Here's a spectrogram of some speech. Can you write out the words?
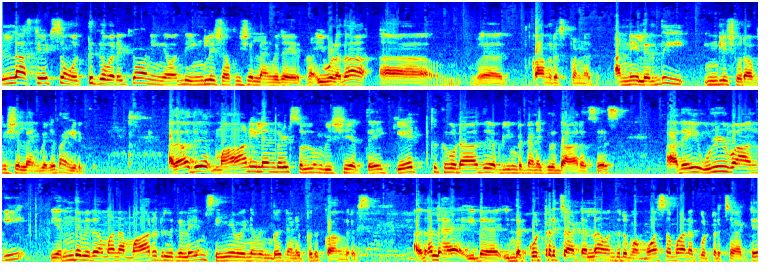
எல்லா ஸ்டேட்ஸும் ஒத்துக்க வரைக்கும் நீங்க வந்து இங்கிலீஷ் அபிஷியல் லாங்குவேஜா இருக்கணும். இவ்வளவுதான் காங்கிரஸ் பண்ணது. அன்னையில இருந்து இங்கிலீஷ் ஒரு அபிஷியல் லாங்குவேஜ் தான் இருக்கு. அதாவது மாநிலங்கள் சொல்லும் விஷயத்தை கேட்க கூடாது அப்படின்னு நினைக்கிறது ஆர்எஸ்எஸ். அதை உள்வாங்கி எந்த விதமான மாறுதல்களையும் செய்ய வேண்டும் என்பது நினைப்பது காங்கிரஸ். அதனால இத இந்த குற்றச்சாட்டெல்லாம் வந்து ரொம்ப மோசமான குற்றச்சாட்டு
